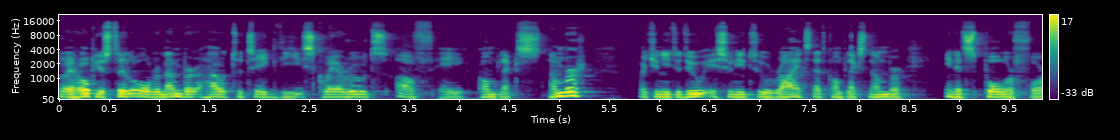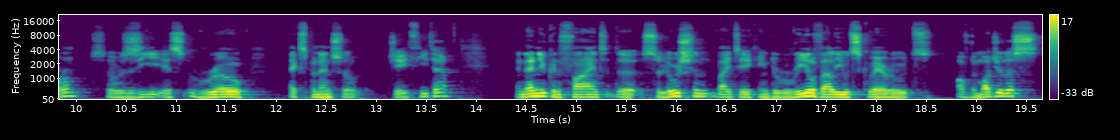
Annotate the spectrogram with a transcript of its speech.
So I hope you still all remember how to take the square root of a complex number. What you need to do is you need to write that complex number in its polar form. So z is rho exponential j theta. And then you can find the solution by taking the real valued square root of the modulus,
